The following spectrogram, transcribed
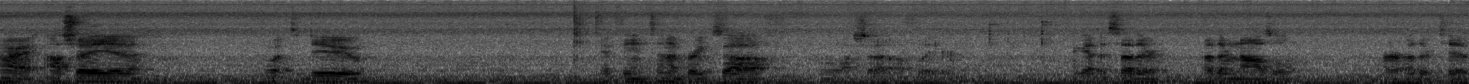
Alright, I'll show you what to do if the antenna breaks off. We'll wash that off later. I got this other other nozzle or other tip.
